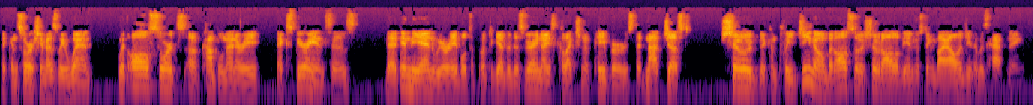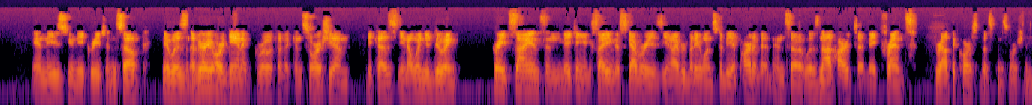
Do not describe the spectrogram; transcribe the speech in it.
the consortium as we went with all sorts of complementary experiences that in the end we were able to put together this very nice collection of papers that not just showed the complete genome, but also showed all of the interesting biology that was happening in these unique regions. So it was a very organic growth of a consortium because, you know, when you're doing great science and making exciting discoveries, you know, everybody wants to be a part of it. And so it was not hard to make friends throughout the course of this consortium.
